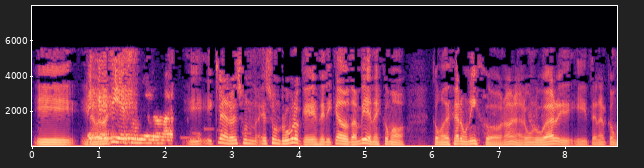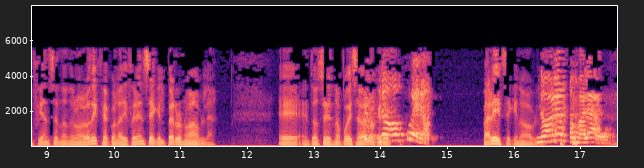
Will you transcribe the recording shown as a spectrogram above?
y, y es la que verdad sí, es un miembro más. y, y claro es un es un rubro que es delicado también es como como dejar un hijo no en algún lugar y, y tener confianza en donde uno lo deja con la diferencia de que el perro no habla Eh, entonces no puede saber lo que le no, bueno, parece que no habla no hablan con palabras.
